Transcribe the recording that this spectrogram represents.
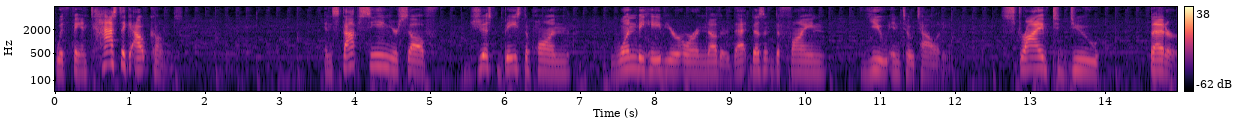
with fantastic outcomes. And stop seeing yourself just based upon one behavior or another. That doesn't define you in totality. Strive to do better.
